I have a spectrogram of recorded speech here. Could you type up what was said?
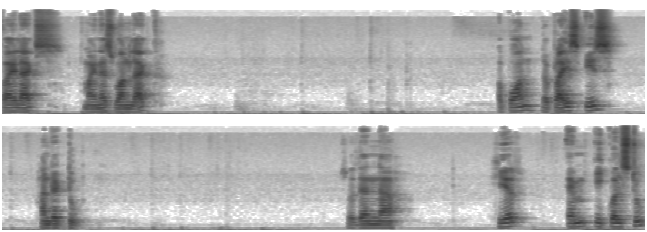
5 lakhs minus 1 lakh upon the price is 102 so then uh, here m equals to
